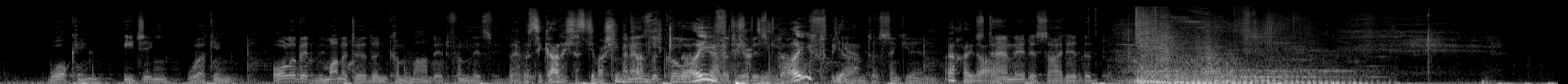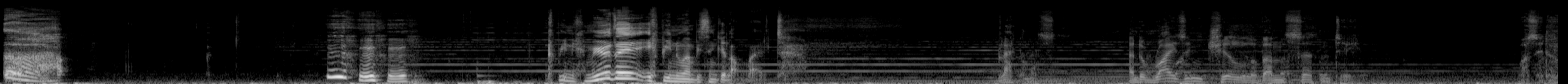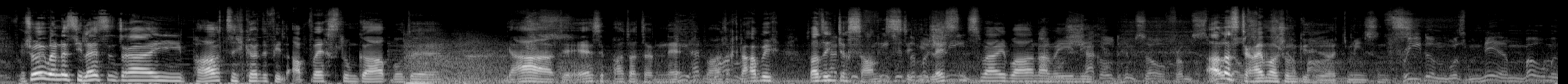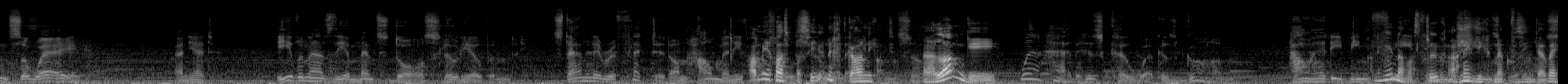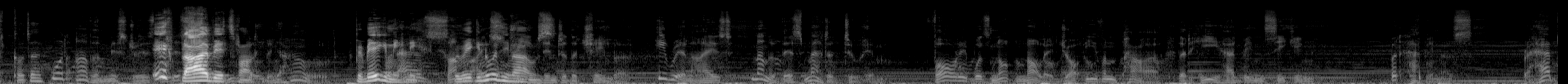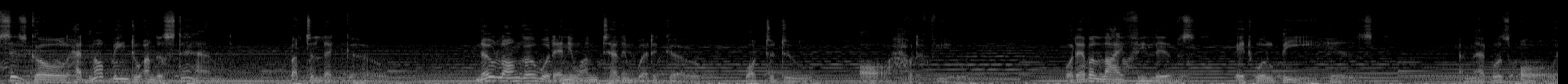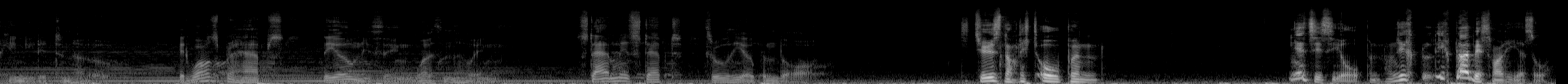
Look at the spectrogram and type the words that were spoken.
Walking, eating, working. All of it monitored and commanded from this very Ich wusste gar nicht, dass die Maschine and gar the nicht cold läuft. Ich reality of dachte, die läuft ja. began to sink in, Ach, egal. Stanley decided that ah. Ich bin nicht müde, ich bin nur ein bisschen gelangweilt. blackness and a rising chill of uncertainty. Was it over? Entschuldigung, wenn es die letzten drei Parts nicht gerade viel Abwechslung gab, oder... Ja, der erste Part hat der ne war, glaube ich, das war das interessantste. Die letzten zwei waren ein wenig... Alles dreimal schon gehört, mindestens. And yet, even as the immense door slowly opened, Stanley reflected on how many Frag mich, was passiert nicht gar nicht. unsolved. Uh, Lang gehen. Where had his co-workers gone? How had he been Kann ich hier noch freed was from the drücken? Ach die Knöpfe sind ja weg, oder? What other mysteries Ich did this bleibe jetzt mal building hier. hold? Ich bewege mich nicht. Ich bewege nur die Maus. into the chamber, he realized none of this mattered to him, for it was not knowledge or even power that he had been seeking, but happiness. Perhaps his goal had not been to understand, but to let go. No longer would anyone tell him where to go, what to do, or how to feel. Whatever life he lives, it will be his. And that was all he needed to know. It was perhaps the only thing worth knowing. Stanley stepped through the open door. Tür ist noch nicht open. Jetzt ist sie open. Und ich, ich bleibe jetzt mal hier so.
